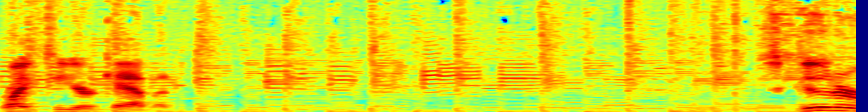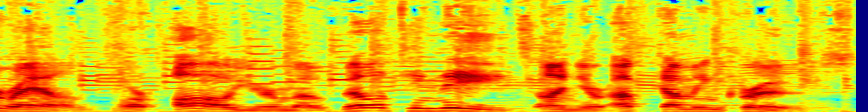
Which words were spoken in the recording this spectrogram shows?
right to your cabin. Scoot Around for all your mobility needs on your upcoming cruise.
